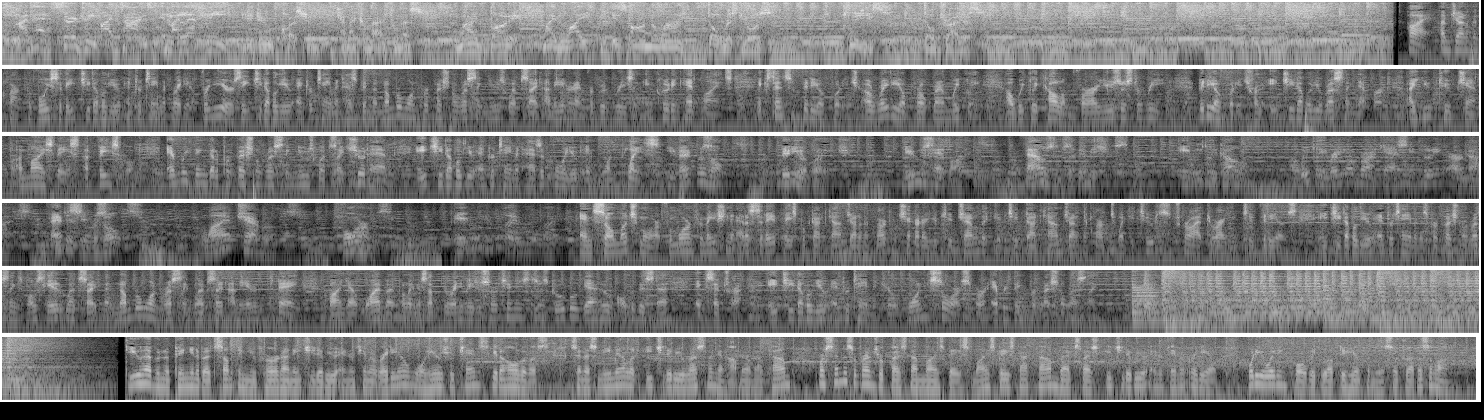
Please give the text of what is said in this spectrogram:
shoulder. I've had surgery five times in my left knee. You do question, can I come back from this? My body, my life is on the line. Don't risk yours. Please, don't try this. Hi, I'm Jonathan Clark, the voice of HEW Entertainment Radio. For years, HEW Entertainment has been the number one professional wrestling news website on the internet for good reason, including headlines, extensive video footage, a radio program weekly, a weekly column for our users to read, video footage from HEW Wrestling Network, a YouTube channel, a MySpace, a Facebook, everything that a professional wrestling news website should have, HEW Entertainment has it for you in one place. Event results, video footage, news headlines, thousands of images, a weekly column, a weekly radio broadcast including archives, fantasy results, live chat rooms, forums, pay-per-view play-by-play, and so much more. For more information, add us today at facebook.com Jonathan Clark and check out our YouTube channel at youtube.com Jonathan Clark 22 to subscribe to our YouTube videos. HEW Entertainment is professional wrestling's most hated website and the number one wrestling website on the internet today. Find out why by pulling us up through any major search engines such as Google, Yahoo, Alta Vista, etc. HEW Entertainment, your one source for everything professional wrestling. You have an opinion about something you've heard on HEW Entertainment Radio? Well, here's your chance to get a hold of us. Send us an email at hewwrestling at hotmail.com or send us a friend's request on MySpace, myspace.com backslash HEW Entertainment Radio. What are you waiting for? We'd love to hear from you, so drop us a line.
